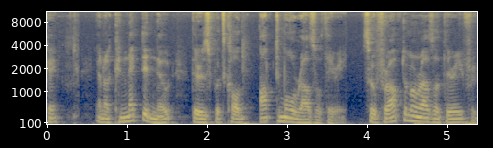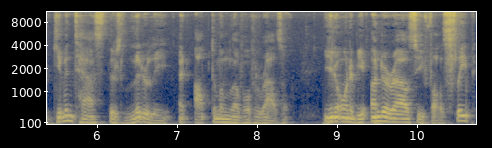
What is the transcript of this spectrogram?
Okay. And on a connected note, there's what's called optimal arousal theory. So for optimal arousal theory, for given tasks, there's literally an optimum level of arousal. You don't want to be under aroused so you fall asleep,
